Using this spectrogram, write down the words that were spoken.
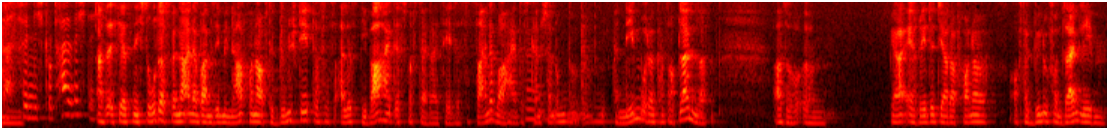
Das finde ich total wichtig. Also ist jetzt nicht so, dass wenn da einer beim Seminar vorne auf der Bühne steht, dass es alles die Wahrheit ist, was der da erzählt. Das ist seine Wahrheit. Das kann ich dann um, übernehmen oder kann es auch bleiben lassen. Also ähm, ja, er redet ja da vorne auf der Bühne von seinem Leben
